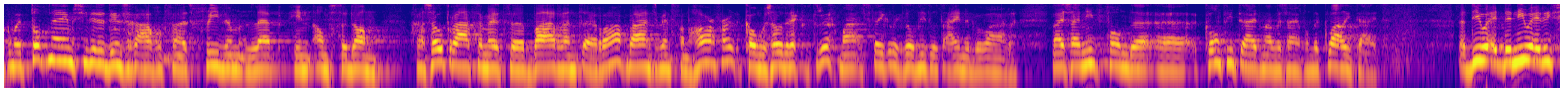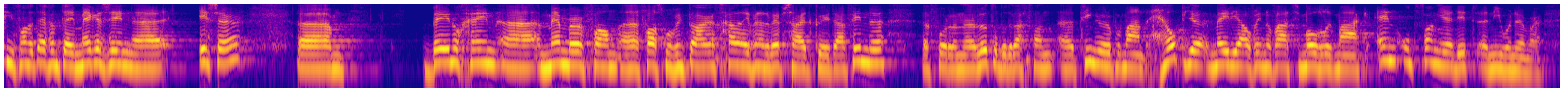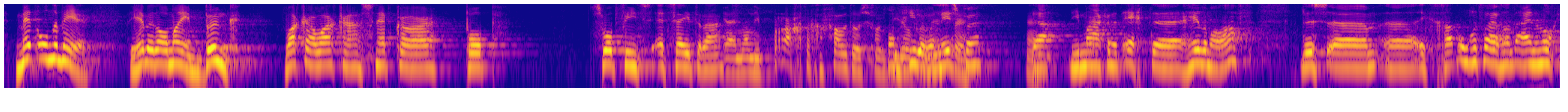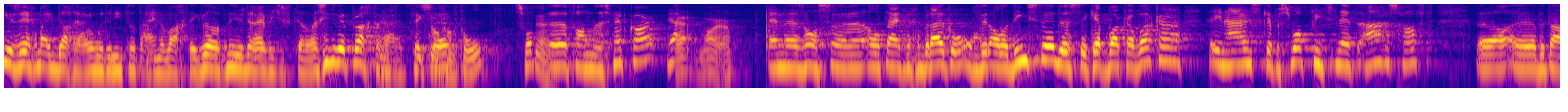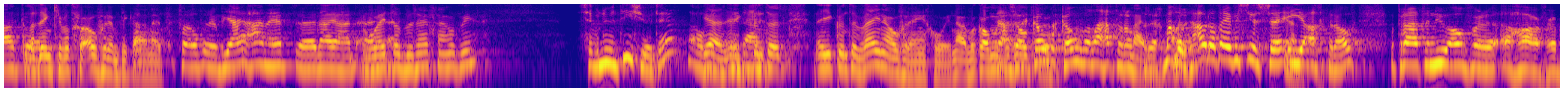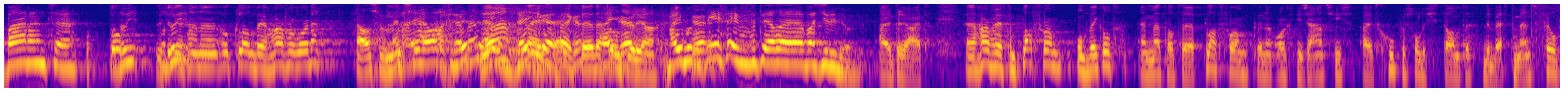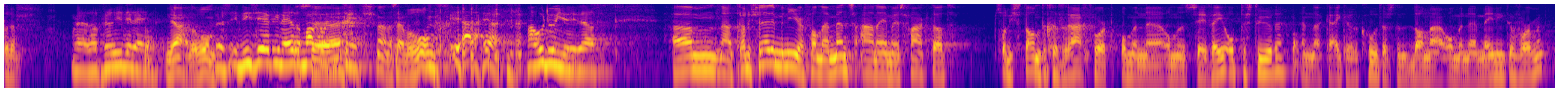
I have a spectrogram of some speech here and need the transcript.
Welkom bij Topnames, iedere dinsdagavond vanuit Freedom Lab in Amsterdam. We gaan zo praten met uh, Barend Raaf. Barend, je bent van Harvard. Daar komen we zo direct op terug, maar Stekel, ik wil niet tot het einde bewaren. Wij zijn niet van de uh, kwantiteit, maar we zijn van de kwaliteit. Nieuwe, de nieuwe editie van het FMT Magazine is er. Um, ben je nog geen uh, member van uh, Fast Moving Targets? Ga dan even naar de website, kun je het daar vinden. Uh, voor een luttelbedrag van 10 euro per maand help je media over innovatie mogelijk maken. En ontvang je dit nieuwe nummer. Met onder meer, we hebben het allemaal in, Bunk, Wakka Wakka, Snapcar, Pop, Swapfiets, et cetera. Ja, en dan die prachtige foto's van, van Guido, van Nispen. Ja. ja. die maken het echt helemaal af. Dus uh, uh, ik ga het ongetwijfeld aan het einde nog een keer zeggen, maar ik dacht, ja, we moeten niet tot het einde wachten. Ik wil het nu nog eventjes vertellen. Hij ziet er weer prachtig uit. Kijk dus, van Tol. Swap, ja. van Snapcar. Ja, ja mooi hoor. En zoals altijd, we gebruiken ongeveer alle diensten. Dus ik heb Wakka Wakka in huis. Ik heb een swapfiets net aangeschaft. betaal ik, wat denk je wat voor overhemd ik aan heb? Voor overhemd jij aan hebt? nou ja, Hoe heet dat bedrijf nou ook weer? Ze hebben nu een t-shirt, hè? ja, je kunt, er, je kunt er wijn overheen gooien. Nou, we komen nou, er zo daar terug. Komen, komen we later op terug. Maar goed, hou dat eventjes uh, in je achterhoofd. We praten nu over uh, Harvard. Barend, uh, Top. Doe je, dus jullie gaan ook klant bij Harvard worden? Nou, als we mensen ja, nodig hebben. ja, zeker. Nee, perfect, daar hoop jullie aan. Maar je moet ons eerst even vertellen wat jullie doen. Uiteraard. Harvard heeft een platform ontwikkeld. En met dat platform kunnen organisaties uit groepen sollicitanten de beste mensen filteren. Ja, dat wil iedereen. Ja, daarom. Dus in die zin heb je een hele dus, makkelijke uh, pitch. Nou, dan zijn we rond. ja, ja. Maar hoe doen jullie dat? Um, nou, de traditionele manier van uh, mensen aannemen is vaak dat sollicitanten gevraagd wordt om een, uh, om een cv op te sturen. En daar kijken recruiters dan naar om een mening te vormen.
